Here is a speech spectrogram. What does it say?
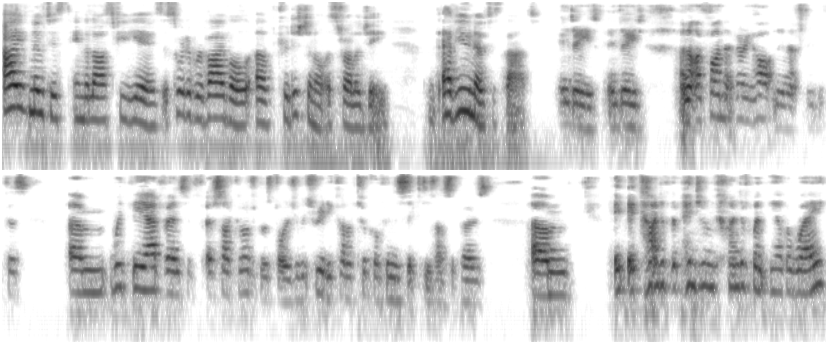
I've noticed in the last few years a sort of revival of traditional astrology. Have you noticed that? Indeed, indeed. And I find that very heartening actually because um, with the advent of, of, psychological astrology, which really kind of took off in the 60s, I suppose, um, it, it kind of, the pendulum kind of went the other way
